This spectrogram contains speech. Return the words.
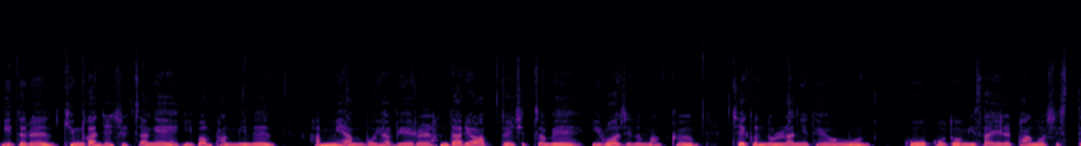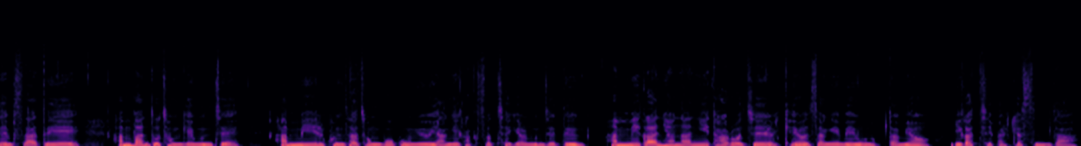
이들은 김관진 실장의 이번 방미는 한미 안보 협의회를 한 달여 앞둔 시점에 이루어지는 만큼 최근 논란이 되어 온 고고도 미사일 방어 시스템 사드의 한반도 전개 문제, 한미일 군사 정보 공유 양해 각서 체결 문제 등 한미 간 현안이 다뤄질 개연성이 매우 높다며 이같이 밝혔습니다.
